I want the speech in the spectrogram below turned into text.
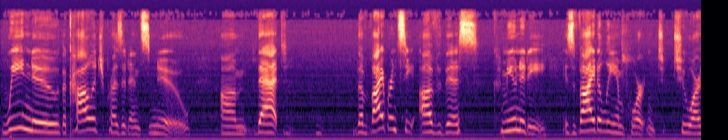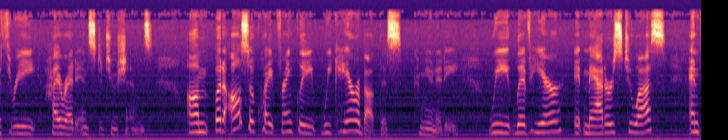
We knew, the college presidents knew, um, that the vibrancy of this community is vitally important to our three higher ed institutions. Um, but also, quite frankly, we care about this community. We live here, it matters to us, and,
